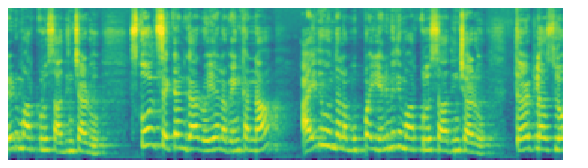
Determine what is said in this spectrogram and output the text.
ఏడు మార్కులు సాధించాడు. స్కూల్ సెకండ్గా రొయ్యల వెంకన్న ఐదు వందల ముప్పై ఎనిమిది మార్కులు సాధించాడు. థర్డ్ క్లాస్లో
